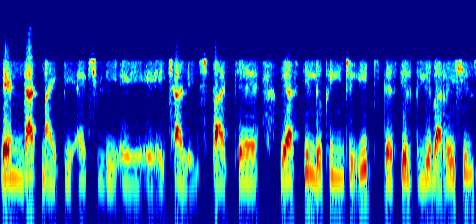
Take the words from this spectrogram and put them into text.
then that might be actually a, a, challenge. But uh, we are still looking into it. There's still deliberations.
